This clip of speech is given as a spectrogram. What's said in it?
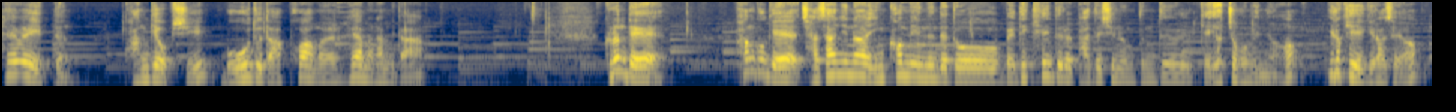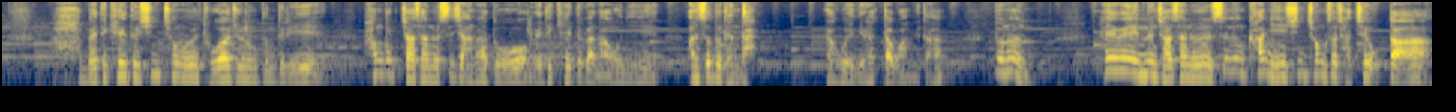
해외에 있든 관계없이 모두 다 포함을 해야만 합니다. 그런데 한국에 자산이나 인컴이 있는데도 메디케이드를 받으시는 분들께 여쭤보면요. 이렇게 얘기를 하세요. 아, 메디케이드 신청을 도와주는 분들이 한국 자산을 쓰지 않아도 메디케이드가 나오니 안 써도 된다. 라고 얘기를 했다고 합니다. 또는 해외에 있는 자산을 쓰는 칸이 신청서 자체에 없다.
